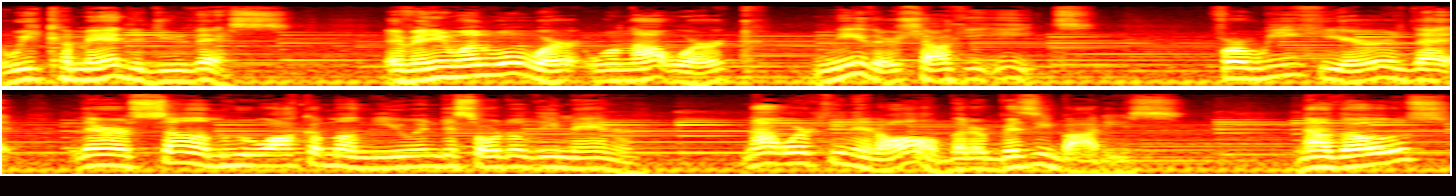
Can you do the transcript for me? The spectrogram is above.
we commanded you this if anyone will work will not work, neither shall he eat. For we hear that there are some who walk among you in disorderly manner, not working at all, but are busybodies. Now those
